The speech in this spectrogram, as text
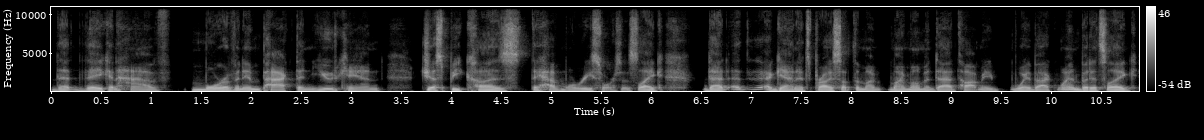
that they can have more of an impact than you can just because they have more resources. Like that again, it's probably something my my mom and dad taught me way back when, but it's like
